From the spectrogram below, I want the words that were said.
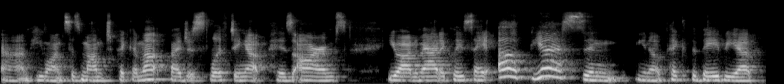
um, he wants his mom to pick him up by just lifting up his arms, you automatically say up, yes, and you know, pick the baby up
